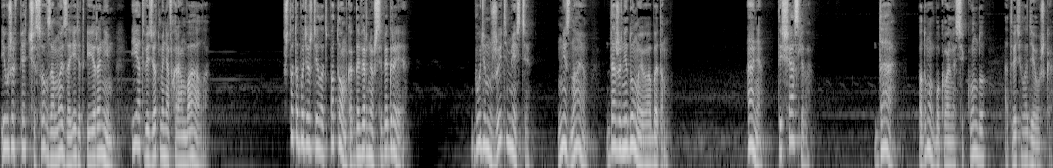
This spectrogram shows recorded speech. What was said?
и уже в пять часов за мной заедет Иероним и отвезет меня в храм Ваала. Что ты будешь делать потом, когда вернешь себе Грея? Будем жить вместе? Не знаю, даже не думаю об этом. Аня, ты счастлива? Да, подумав буквально секунду, ответила девушка.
